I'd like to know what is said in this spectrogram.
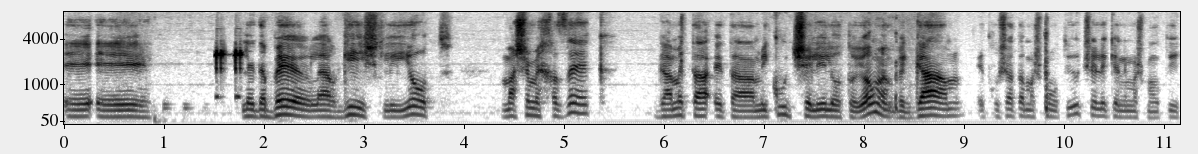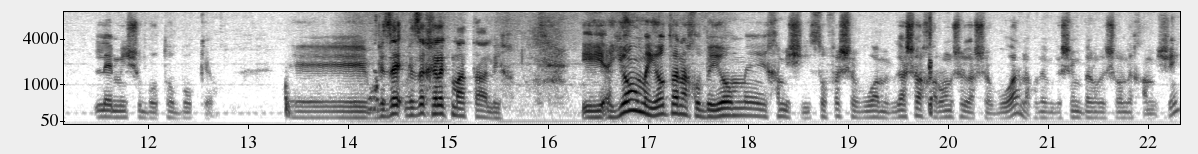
אה, אה, לדבר, להרגיש, להיות, מה שמחזק גם את, ה, את המיקוד שלי לאותו יום, וגם את תחושת המשמעותיות שלי, כי אני משמעותי למישהו באותו בוקר. אה, וזה, וזה חלק מהתהליך. אה, היום, היות ואנחנו ביום אה, חמישי, סוף השבוע, המפגש האחרון של השבוע, אנחנו נפגשים בין ראשון לחמישי,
